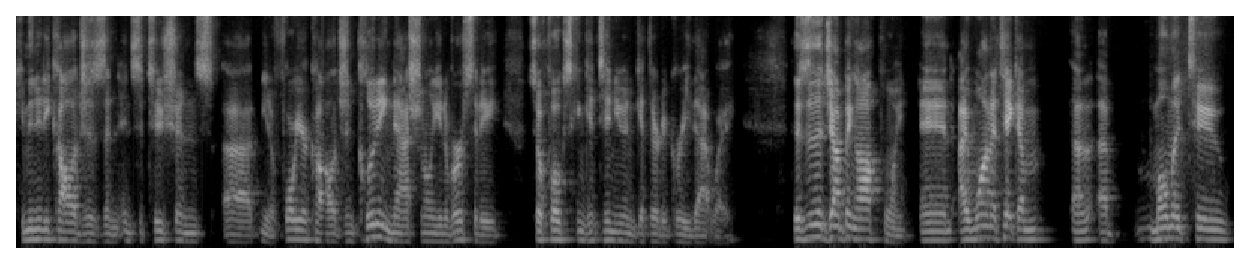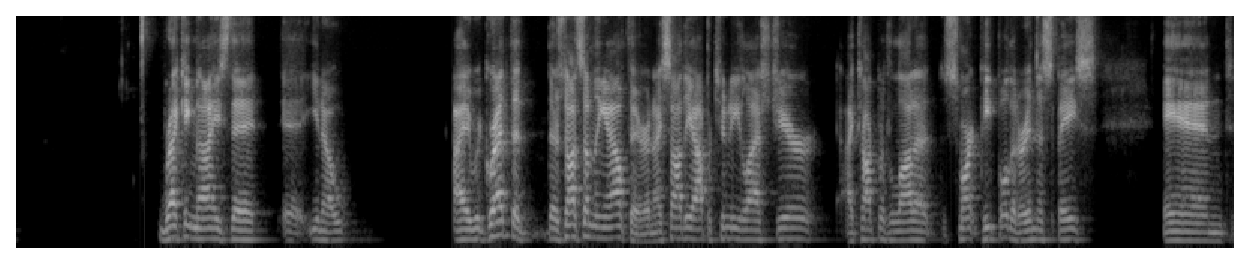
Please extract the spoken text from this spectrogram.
community colleges and institutions, uh, you know, four-year college, including National University, so folks can continue and get their degree that way. This is a jumping off point, and I want to take a, a, a moment to recognize that, uh, you know, I regret that there's not something out there, and I saw the opportunity last year. I talked with a lot of smart people that are in this space, and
